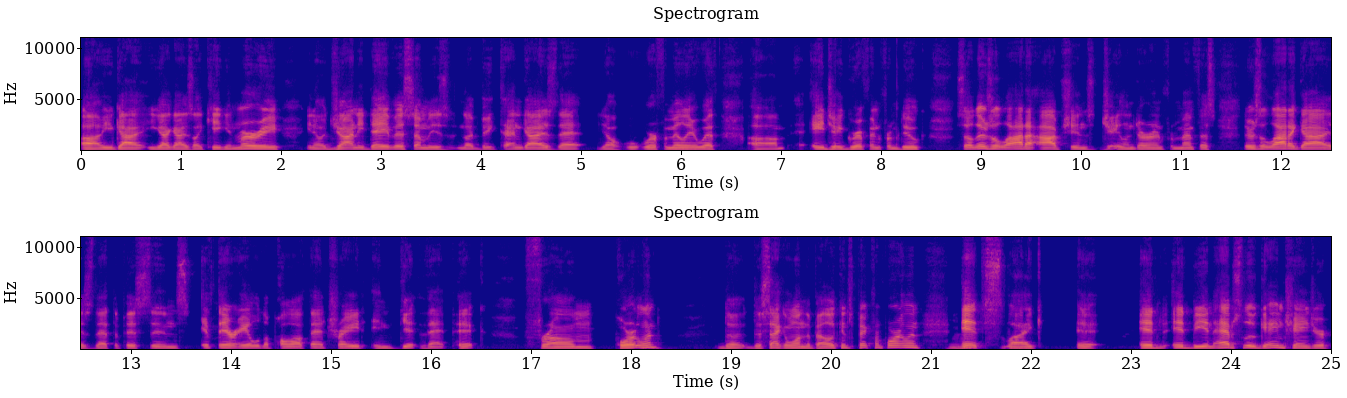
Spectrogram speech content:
Uh, you got you got guys like Keegan Murray, you know Johnny Davis, some of these like Big Ten guys that you know we're familiar with. Um, AJ Griffin from Duke. So there's a lot of options. Jalen Duren from Memphis. There's a lot of guys that the Pistons, if they're able to pull out that trade and get that pick from Portland, the the second one, the Pelicans pick from Portland, Mhm. it's like it, it it'd be an absolute game changer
